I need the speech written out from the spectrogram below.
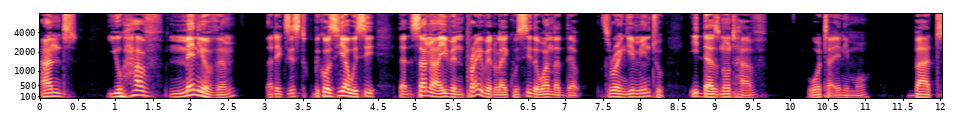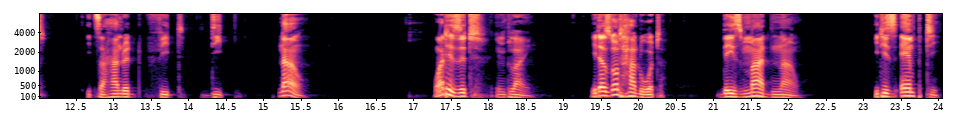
And you have many of them that exist because here we see that some are even private, like we see the one that they're throwing him into. It does not have water anymore, but it's a hundred feet deep. Now, what is it implying? It has not had water. There is mud now. It is empty.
